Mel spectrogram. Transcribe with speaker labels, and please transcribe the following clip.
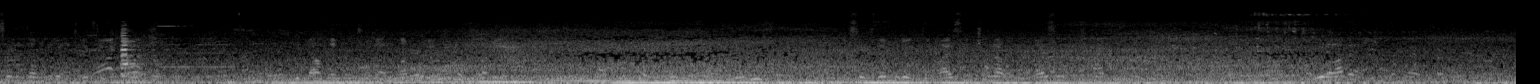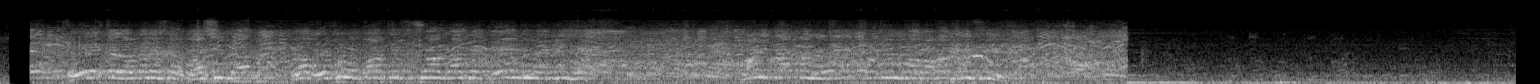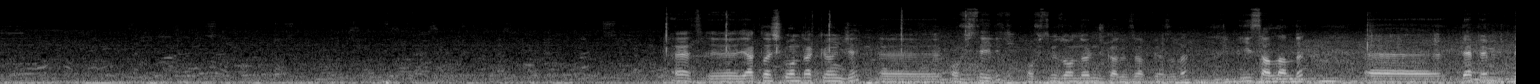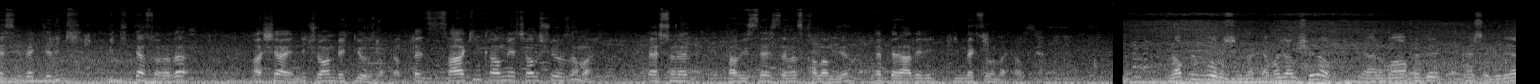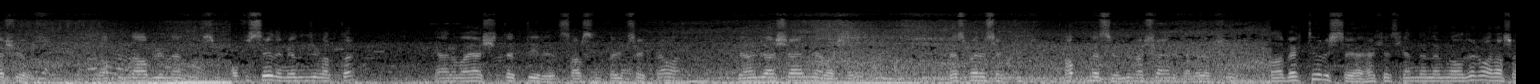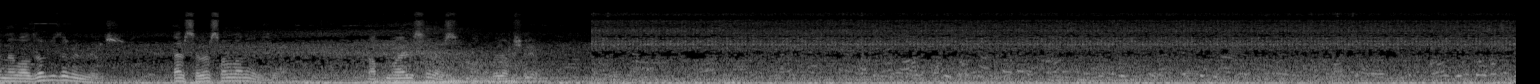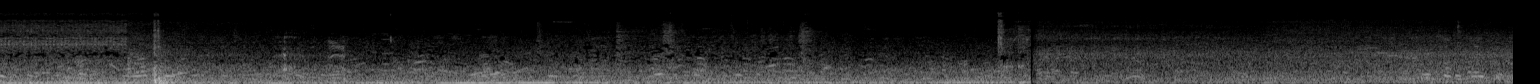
Speaker 1: 8'den vuruyor. Trafik var. Lafla bir çocuğa anlamıyor. 8'den vuruyor. Kayseri çalar. Kayseri çalar. Buyur abi.
Speaker 2: Evet, e, yaklaşık 10 dakika önce e, ofisteydik. Ofisimiz 14. kat Özal Plaza'da. İyi sallandı. E, depremin bitmesini bekledik. Bittikten sonra da aşağı indik. Şu an bekliyoruz bakalım. E, sakin kalmaya çalışıyoruz ama personel tabii ister istemez kalamıyor. Hep beraber in- inmek zorunda kaldık.
Speaker 3: Rabbim korusun. Yapacak bir şey yok. Yani bu afeti her şekilde yaşıyoruz. Rabbim büyüğünden korusun. Ofisteydim 7. katta. Yani bayağı şiddetliydi. Sarsıntı yüksekti ama önce aşağı inmeye başladık. Besmele çektik. Kapına sildik aşağı indik. Yapacak bir şey yok. Valla bekliyoruz işte ya. Herkes kendi önlemini alacak ama nasıl önlem alacağız biz de bilmiyoruz. Her sefer sallanıyoruz yani. Rabbim hayırlısı versin. Yapacak bir şey yok. Thank you.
